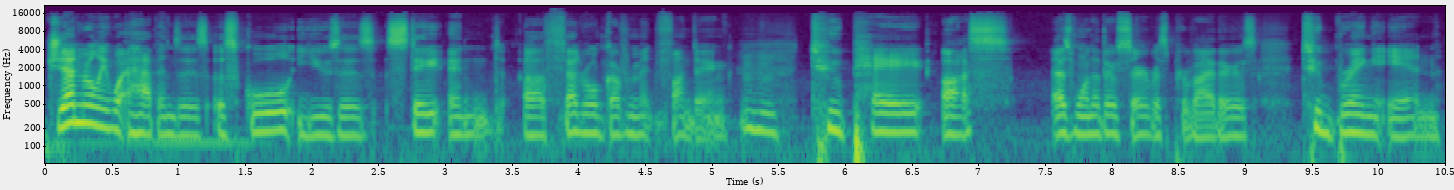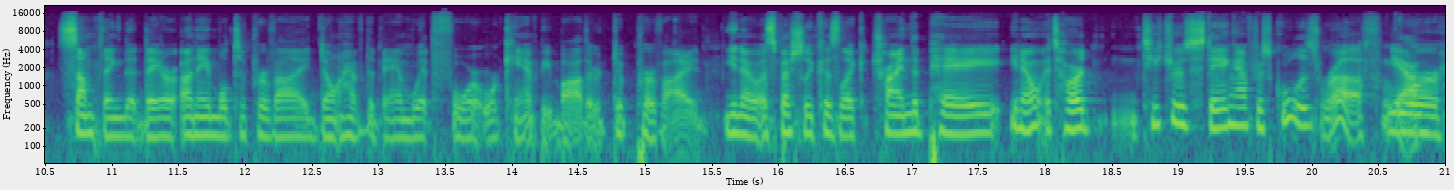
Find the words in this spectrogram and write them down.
generally what happens is a school uses state and uh, federal government funding to pay us as one of their service providers to bring in something that they are unable to provide, don't have the bandwidth for, or can't be bothered to provide. You know, especially because like trying to pay, you know, it's hard. Teachers staying after school is rough. Yeah. Or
